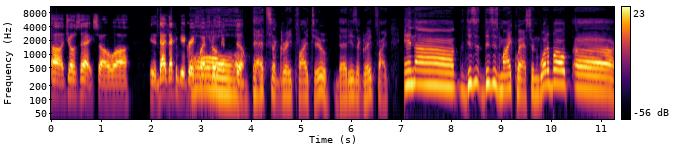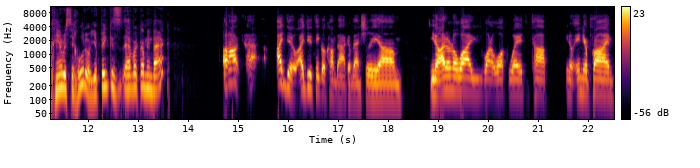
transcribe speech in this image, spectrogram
uh Jose. So uh that that could be a great fight for those guys Oh, too. That's a great fight too. That is a great fight. And uh this is this is my question. What about uh Henry Cejudo? You think is ever coming back? Uh, I, I do. I do think he'll come back eventually. Um, you know, I don't know why you want to walk away at the top. You know, in your prime,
